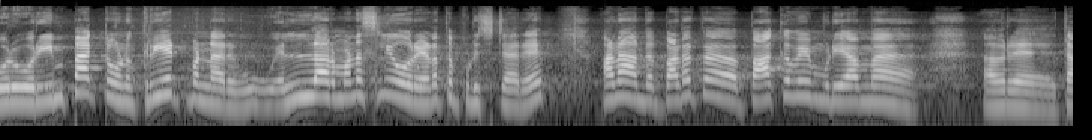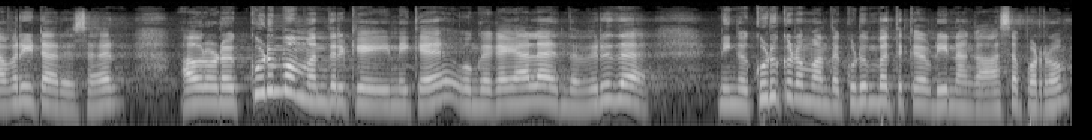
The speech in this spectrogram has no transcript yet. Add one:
ஒரு ஒரு இம்பேக்ட் ஒன்று க்ரியேட் பண்ணார். எல்லார் மனசுலேயும் ஒரு இடத்த பிடிச்சிட்டாரு. ஆனால் அந்த படத்தை பார்க்கவே முடியாமல் அவர் தவறிட்டார் சார் அவரோட குடும்பம் வந்திருக்கு இன்றைக்கி உங்கள் கையால் இந்த விருதை நீங்கள் கொடுக்கணும் அந்த குடும்பத்துக்கு அப்படின்னு நாங்கள் ஆசைப்படுறோம்.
